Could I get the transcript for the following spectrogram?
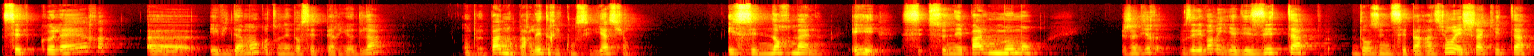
Cette colère, euh, évidemment, quand on est dans cette période-là, on ne peut pas nous parler de réconciliation. Et c'est normal. Et ce n'est pas le moment. Je veux dire, vous allez voir, il y a des étapes dans une séparation et chaque étape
